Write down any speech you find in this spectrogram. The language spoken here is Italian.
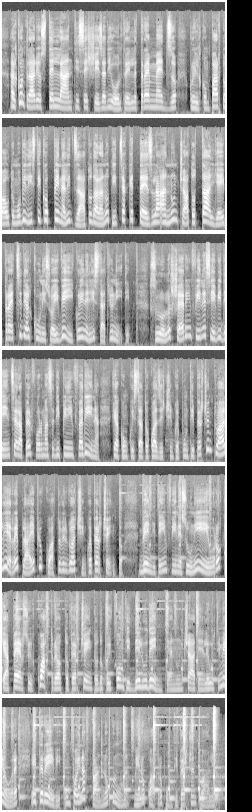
Al contrario, Stellantis è scesa di oltre il 3,5 con il comparto automobilistico penalizzato dalla notizia che Tesla ha annunciato tagli ai prezzi di alcuni suoi veicoli negli Stati Uniti. Sullo share infine si evidenzia la performance di Pininfarina che ha conquistato quasi 5 punti percentuali e Reply più 4,5%. Vendite infine su Unieuro che ha perso il 4,8% dopo i conti deludenti annunciati nelle ultime ore e Trevi un po' in affanno con un meno 4 punti percentuali.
